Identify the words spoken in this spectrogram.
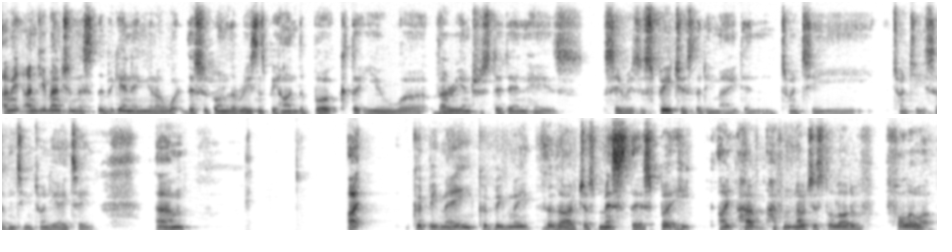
I mean, and you mentioned this at the beginning. You know, what, this was one of the reasons behind the book that you were very interested in his series of speeches that he made in 20, 2017, 2018. Um, I could be me, could be me that I've just missed this, but he, I have, haven't noticed a lot of follow up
